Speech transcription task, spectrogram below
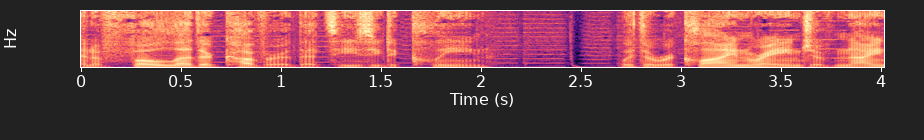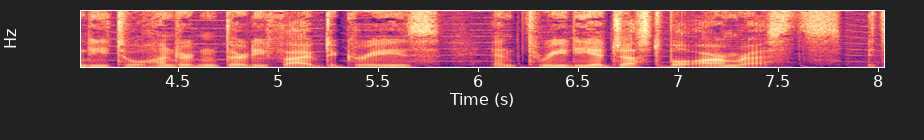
and a faux leather cover that's easy to clean. With a recline range of 90 to 135 degrees and 3D adjustable armrests, it's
